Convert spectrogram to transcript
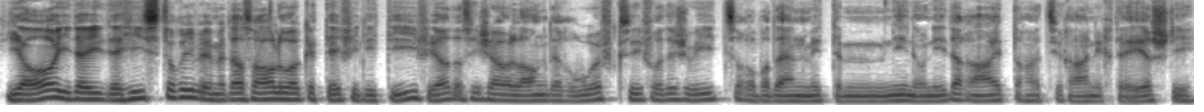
Ja, in der, in der History, wenn wir das anschauen, definitiv. Ja, das ist auch lange der Ruf von den Schweizer. Aber dann mit dem Nino Niederreiter hat sich eigentlich der erste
